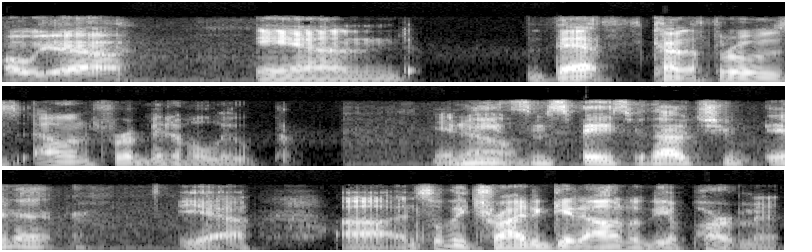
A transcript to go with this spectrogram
Oh yeah. and that kind of throws Ellen for a bit of a loop. You know, Need some space without you in it. yeah. Uh, and so they try to get out of the apartment,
